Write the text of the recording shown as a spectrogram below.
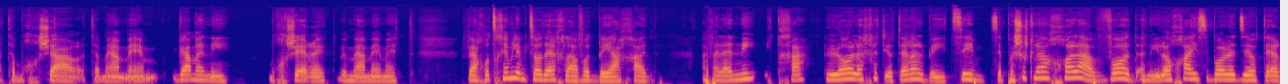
אתה מוכשר, אתה מהמם, גם אני מוכשרת ומהממת, ואנחנו צריכים למצוא דרך לעבוד ביחד. אבל אני איתך לא הולכת יותר על ביצים, זה פשוט לא יכול לעבוד, אני לא יכולה לסבול את זה יותר,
